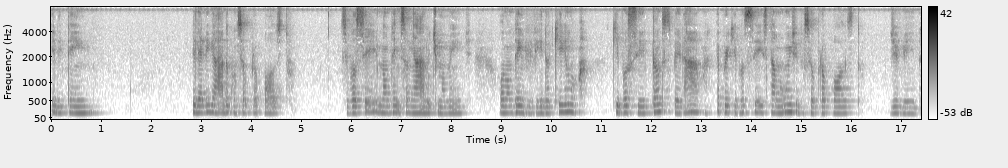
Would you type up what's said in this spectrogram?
ele tem ele é ligado com seu propósito. Se você não tem sonhado ultimamente ou não tem vivido aquilo que você tanto esperava, é porque você está longe do seu propósito de vida.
